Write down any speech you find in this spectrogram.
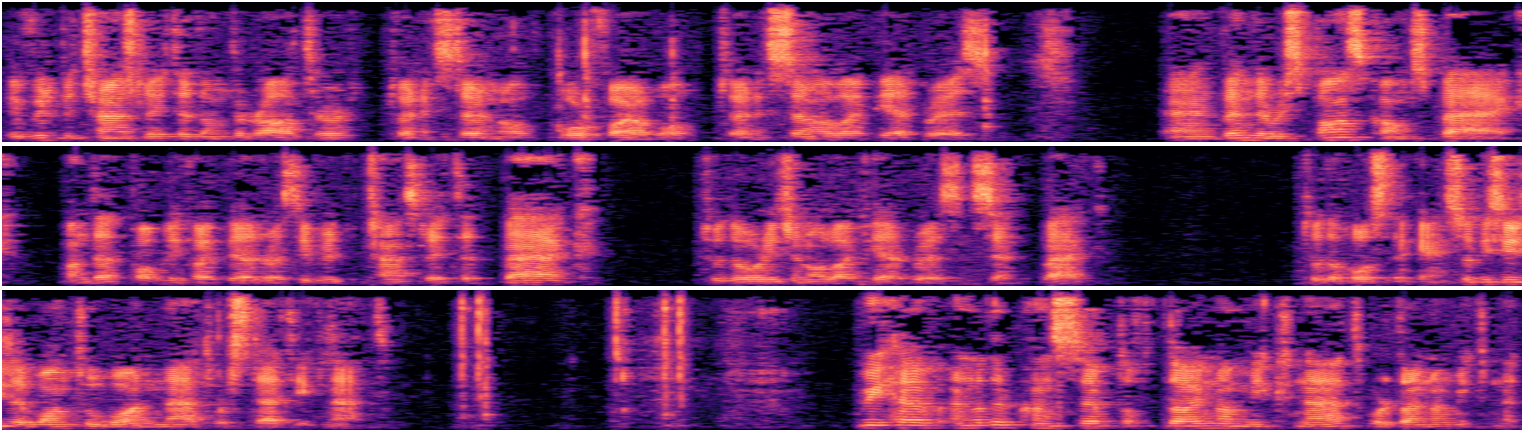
it will be translated on the router to an external or firewall to an external IP address. And when the response comes back on that public IP address, it will be translated back to the original IP address and sent back to the host again. So this is a one-to-one -one NAT or static NAT we have another concept of dynamic NAT or dynamic net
